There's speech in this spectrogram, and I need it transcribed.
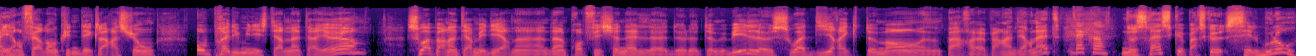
et en faire donc une déclaration auprès du ministère de l'Intérieur, soit par l'intermédiaire d'un professionnel de l'automobile, soit directement euh, par, euh, par Internet, D'accord. ne serait-ce que parce que c'est le boulot,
